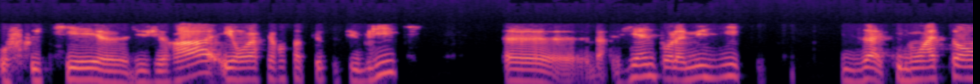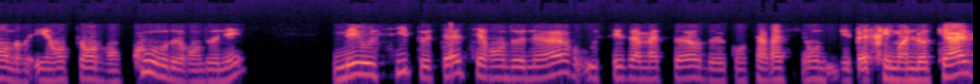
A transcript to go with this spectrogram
aux fruitiers euh, du Jura et on va faire en sorte que le public euh, bah, vienne pour la musique qu'ils vont attendre et entendre en cours de randonnée, mais aussi peut-être ces randonneurs ou ces amateurs de conservation du patrimoine local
